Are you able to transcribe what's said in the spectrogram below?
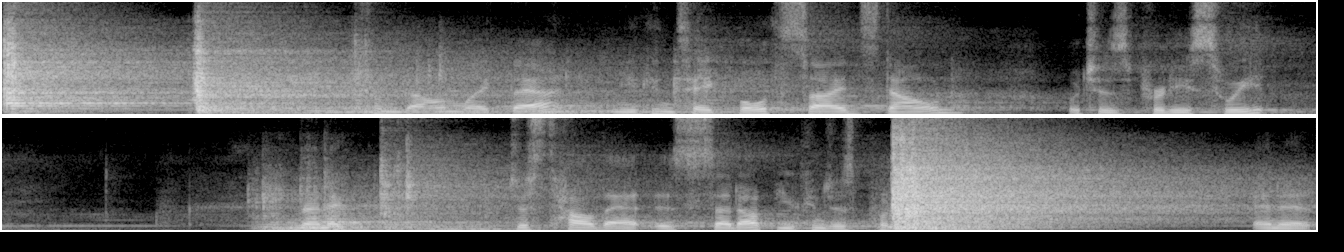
come down like that. You can take both sides down, which is pretty sweet. And then it, just how that is set up, you can just put it and it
